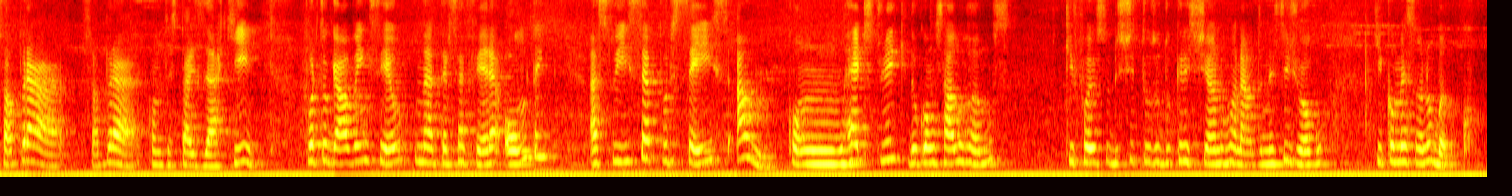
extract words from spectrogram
Só pra, só pra contextualizar aqui, Portugal venceu na terça-feira, ontem, a Suíça por 6 a 1, com um hat-trick do Gonçalo Ramos, que foi o substituto do Cristiano Ronaldo nesse jogo, que começou no banco.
